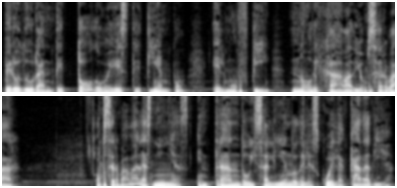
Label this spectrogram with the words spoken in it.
Pero durante todo este tiempo el muftí no dejaba de observar. Observaba a las niñas entrando y saliendo de la escuela cada día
